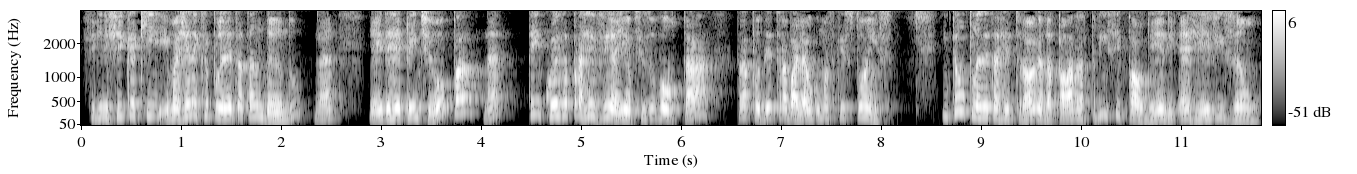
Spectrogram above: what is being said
significa que, imagina que o planeta está andando, né, e aí de repente, opa, né, tem coisa para rever aí, eu preciso voltar para poder trabalhar algumas questões. Então o planeta retrógrado, a palavra principal dele é revisão.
